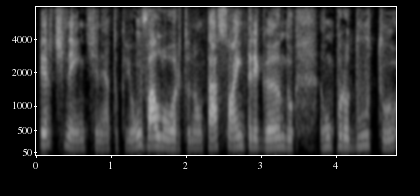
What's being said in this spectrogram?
pertinente, né? Tu criou um valor, tu não tá só entregando um produto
